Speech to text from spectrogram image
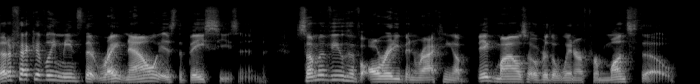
That effectively means that right now is the base season. Some of you have already been racking up big miles over the winter for months though.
